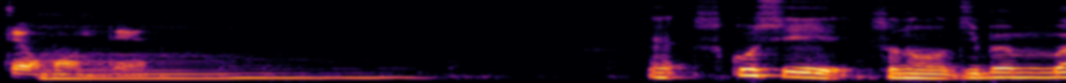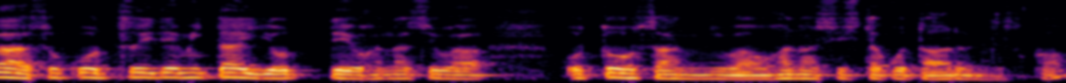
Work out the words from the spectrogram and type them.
て思うんでえ少しその自分はそこを継いでみたいよっていう話はお父さんにはお話ししたことあるんですか、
